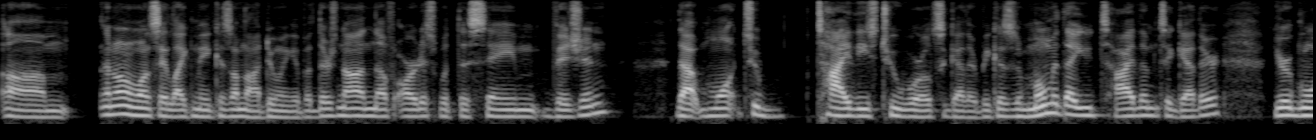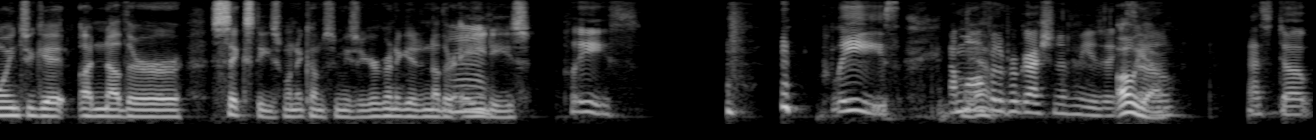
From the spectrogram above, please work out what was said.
um and i don't want to say like me because i'm not doing it but there's not enough artists with the same vision that want to tie these two worlds together because the moment that you tie them together you're going to get another 60s when it comes to music. You're going to get another mm. 80s Please. Please. I'm all for the progression of music. Oh, so yeah. That's dope.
